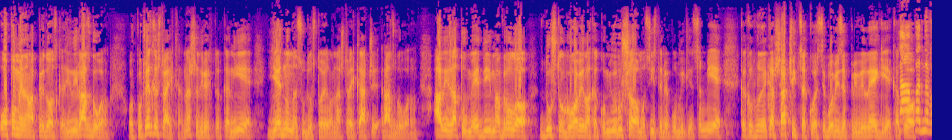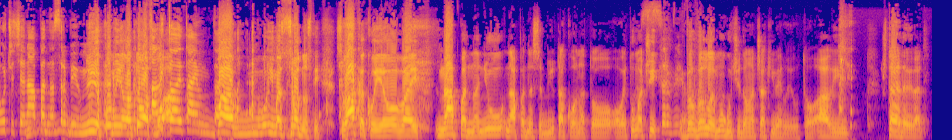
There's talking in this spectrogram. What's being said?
opomenama pred otkaz ili razgovorom. Od početka štrajka naša direktorka nije jedno nas udostojila, naš štrajkače, razgovorom. Ali zato u medijima vrlo dušno govorila kako mi urušavamo sistem Republike Srbije, kako smo neka šačica koja se bori za privilegije. Kako... Napad na Vučića, napad na Srbiju. Nije pominjala to. ali to je taj... Pa ima srodnosti. Svakako je ovaj napad na nju, napad na Srbiju. Tako ona to ovaj, tumači. Srbiju. Vrlo je moguće da ona čak i veruje u to. Ali šta ja da joj radim?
